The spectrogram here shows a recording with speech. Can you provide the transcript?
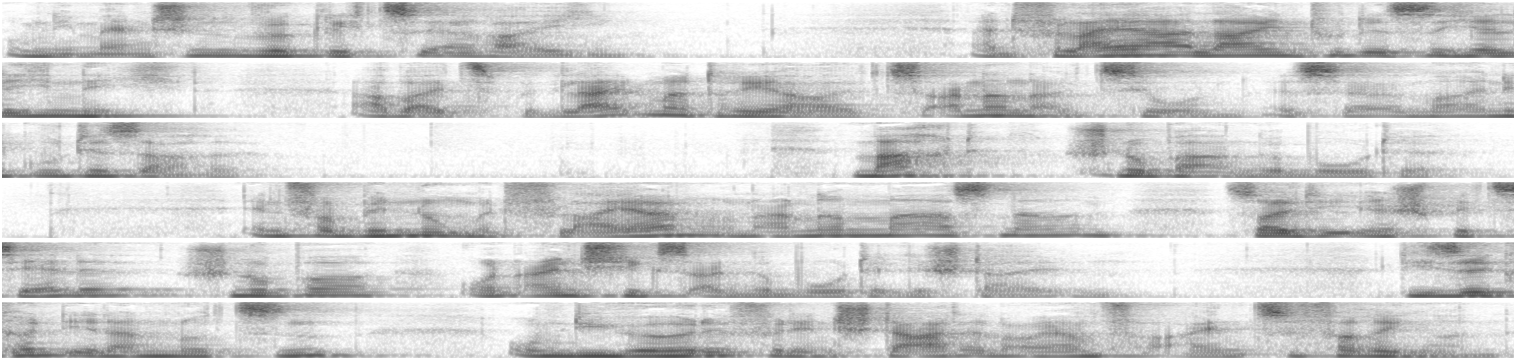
um die Menschen wirklich zu erreichen. Ein Flyer allein tut es sicherlich nicht, aber als Begleitmaterial zu anderen Aktionen ist er immer eine gute Sache. Macht Schnupperangebote. In Verbindung mit Flyern und anderen Maßnahmen solltet ihr spezielle Schnupper- und Einstiegsangebote gestalten. Diese könnt ihr dann nutzen, um die Hürde für den Start in eurem Verein zu verringern,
